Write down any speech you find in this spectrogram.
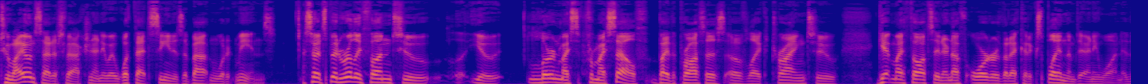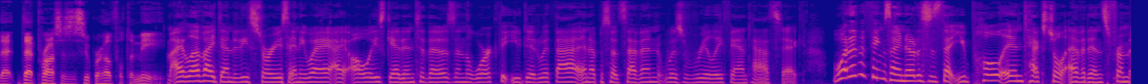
to my own satisfaction anyway, what that scene is about and what it means. So it's been really fun to, you know, learn my, for myself by the process of like trying to get my thoughts in enough order that I could explain them to anyone. That that process is super helpful to me. I love identity stories anyway. I always get into those and the work that you did with that in episode 7 was really fantastic. One of the things I notice is that you pull in textual evidence from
